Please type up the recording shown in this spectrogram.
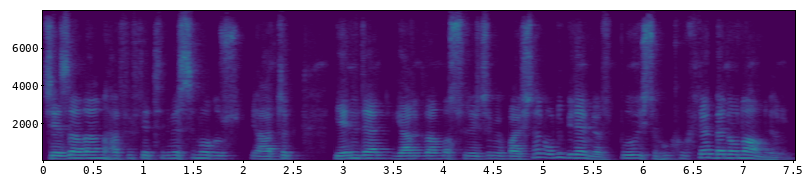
cezaların hafifletilmesi mi olur? Ya artık yeniden yargılanma süreci mi başlar? Onu bilemiyoruz. Bu işte hukuken ben onu anlıyorum.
